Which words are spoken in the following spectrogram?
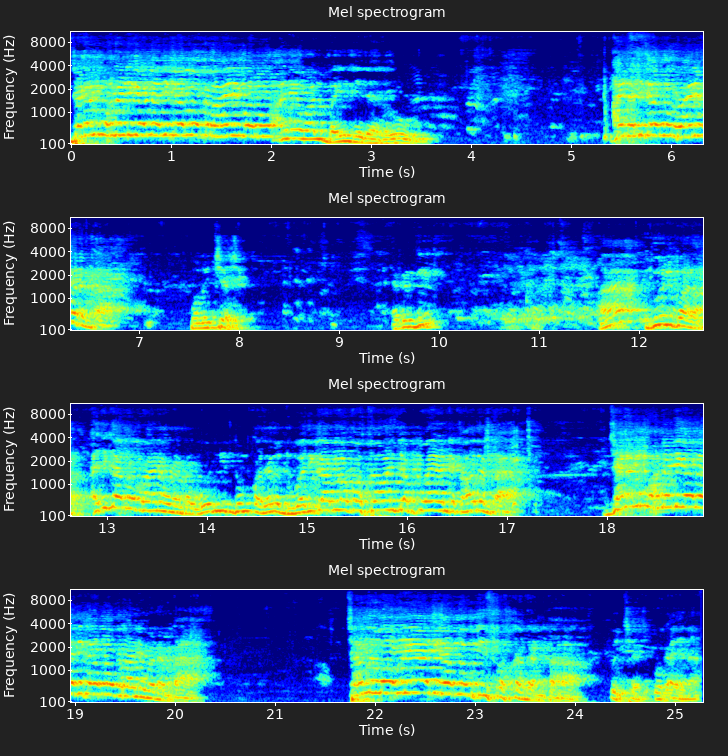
జగన్మోహన్ రెడ్డి గారిని అధికారంలోకి రానివ్వరు అనే వాళ్ళు బయలుదేరారు. ఆయన అధికారంలోకి రానివ్వడంట. మొన్న వచ్చాడు ఎక్కడికి? ఆ? ధూళిపాడ అధికారంలోకి రానివ్వడంట. ఊరిని దుంకు అదే నువ్వు అధికారంలోకి వస్తావని చెప్పబోయా అంటే కాదంట. జగన్మోహన్ రెడ్డి గారు అధికారంలోకి రానివ్వడంట. చంద్రబాబునే అధికారంలోకి తీసుకొస్తాడంట. వచ్చాడు ఒక ఆయన.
